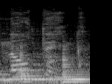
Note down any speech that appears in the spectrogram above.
Não think.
